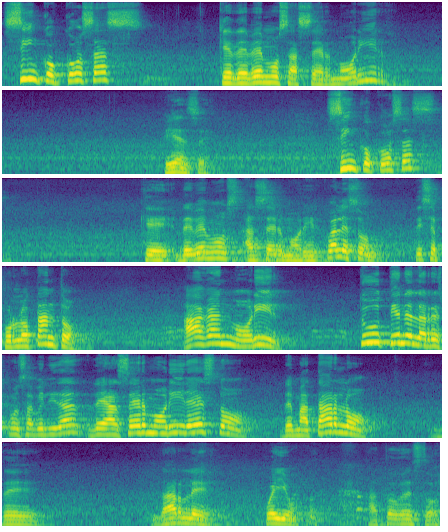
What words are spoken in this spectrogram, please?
cinco cosas que debemos hacer morir. Fíjense, cinco cosas que debemos hacer morir. ¿Cuáles son? Dice, por lo tanto, hagan morir. Tú tienes la responsabilidad de hacer morir esto, de matarlo, de darle cuello a todo esto.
